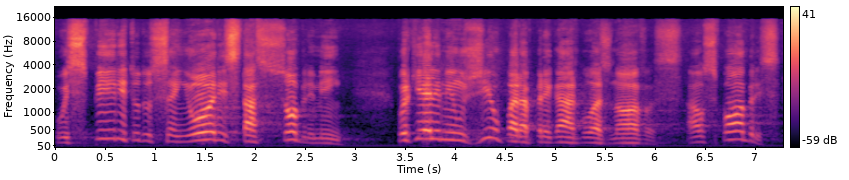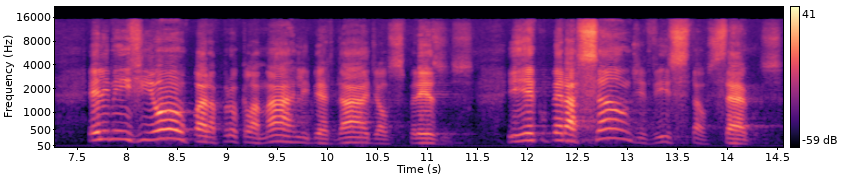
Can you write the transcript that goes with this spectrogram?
O Espírito do Senhor está sobre mim, porque ele me ungiu para pregar boas novas aos pobres. Ele me enviou para proclamar liberdade aos presos e recuperação de vista aos cegos,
